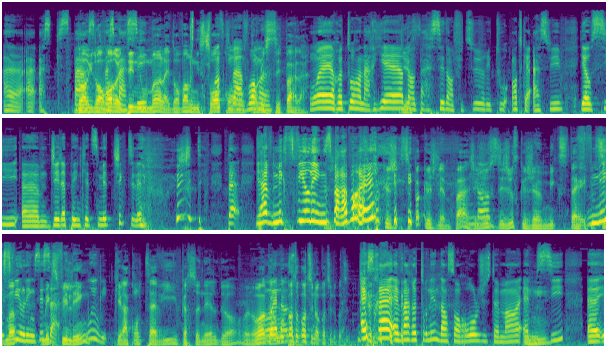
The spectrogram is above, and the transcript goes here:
à, à, à ce qui se passe. Bon, il doit avoir un passer. dénouement, là. Il doit avoir une histoire qu'on va avoir qu'on ne un- sait pas, là. Ouais, retour en arrière, Yes. dans le passé, dans le futur et tout. En tout cas, à suivre. Il y a aussi euh, Jada Pinkett Smith. Que tu l'aimes. You have mixed feelings par rapport à elle. C'est pas que je- l'aime pas. juste- C'est juste que j'ai un mix. Mixed feelings, c'est Mixed ça. feeling. Oui, oui. Qui raconte sa vie personnelle dehors. Ouais, Ouais, non, continue, continue, continue. Elle sera, elle va retourner dans son rôle justement, elle Mhm. aussi. Euh,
